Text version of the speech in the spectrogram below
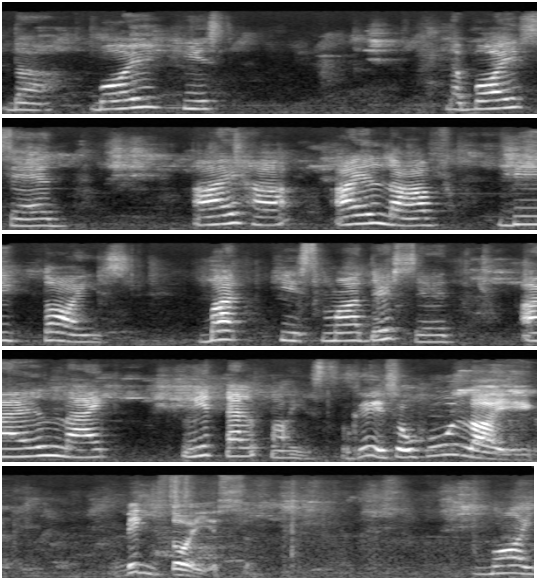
The boy his the boy said, "I ha I love big toys." But his mother said, "I like little toys." Okay, so who like big toys? Boy.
